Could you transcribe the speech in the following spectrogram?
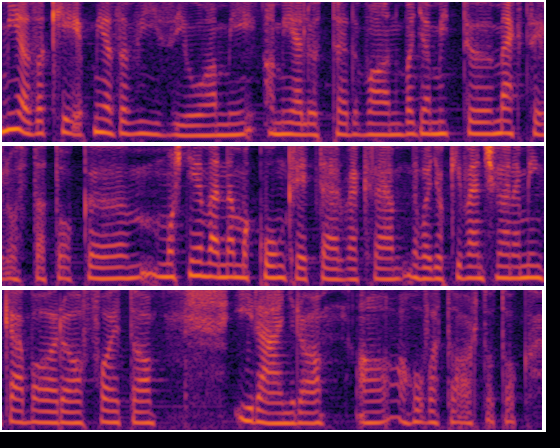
mi az a kép, mi az a vízió, ami, ami előtted van, vagy amit megcéloztatok? Most nyilván nem a konkrét tervekre vagyok kíváncsi, hanem inkább arra a fajta irányra, a, ahova tartotok.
